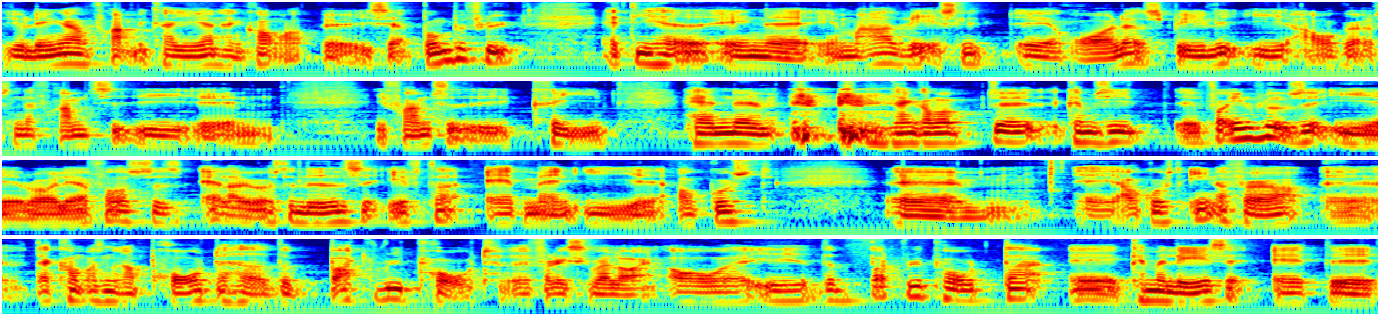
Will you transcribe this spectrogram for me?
jo længere frem i karrieren han kommer, især bombefly, at de havde en, en meget væsentlig rolle at spille i afgørelsen af fremtidige, i fremtidige krige. Han, han kommer, kan man sige, for indflydelse i Royal Air Forces allerøverste ledelse, efter at man i august Øhm, øh, august 41, øh, der kommer sådan en rapport, der hedder The Butt Report, øh, for det ikke skal være løgn. Og øh, i The Butt Report, der øh, kan man læse, at, øh,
